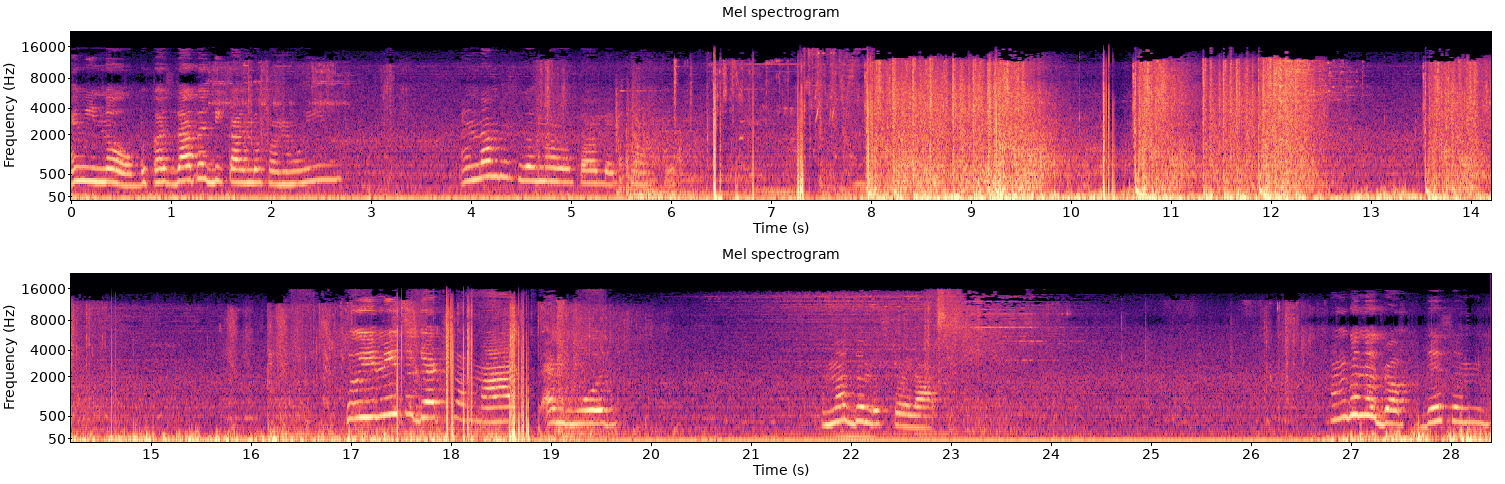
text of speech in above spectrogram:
I mean, no, because that would be kind of annoying. And I'm just gonna target conflict. So you need to get some mats and wood. I'm not gonna destroy that. I'm gonna drop this and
